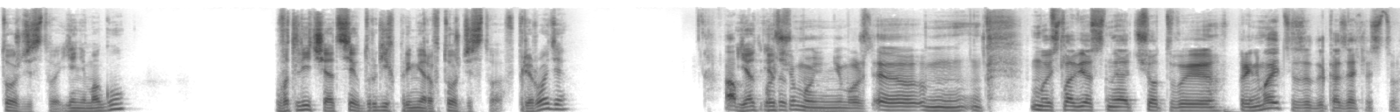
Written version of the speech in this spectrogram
тождество я не могу. В отличие от всех других примеров тождества в природе, А Я- почему не может? Э, Мой словесный отчет вы принимаете за доказательство?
